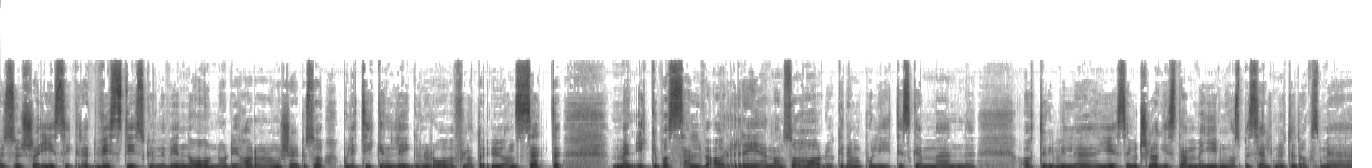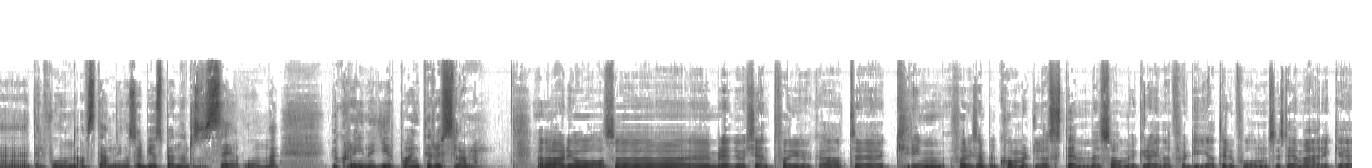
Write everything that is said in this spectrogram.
ressurser i sikkerhet hvis de skulle vinne, og når de har arrangert det. Så politikken ligger under overflata uansett, men ikke på selve arenaen. Så har du ikke den politiske, men at det ville gi seg utslag i stemmegivning, og spesielt nå til dags med telefonavstemning. Så det blir jo spennende å se om Ukraina gir poeng til Russland. Ja, nå er det jo også, eh, ble det jo kjent forrige uke at eh, Krim f.eks. kommer til å stemme som Ukraina fordi at telefonsystemet er ikke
